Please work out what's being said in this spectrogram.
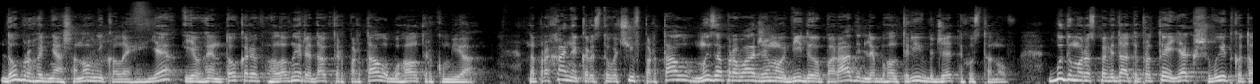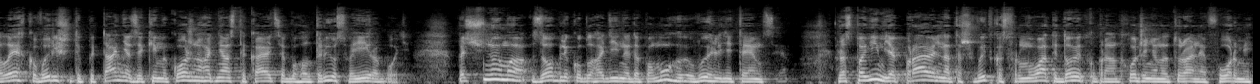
Доброго дня, шановні колеги. Я Євген Токарев, головний редактор порталу Бухгалтер.com.ua. На прохання користувачів порталу ми запроваджуємо відеопоради для бухгалтерів бюджетних установ. Будемо розповідати про те, як швидко та легко вирішити питання, з якими кожного дня стикаються бухгалтери у своїй роботі. Почнемо з обліку благодійної допомоги у вигляді ТМЦ. Розповім, як правильно та швидко сформувати довідку про надходження в натуральній формі,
